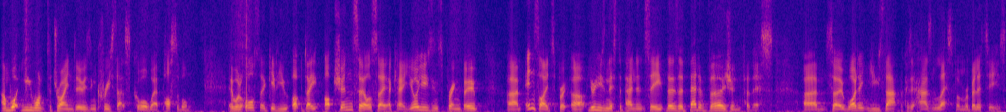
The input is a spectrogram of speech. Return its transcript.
And what you want to try and do is increase that score where possible. It will also give you update options. So it'll say, okay, you're using Spring Boot. Um, inside Spring, uh, you're using this dependency. There's a better version for this. Um, so why don't you use that because it has less vulnerabilities?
